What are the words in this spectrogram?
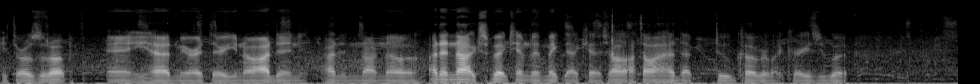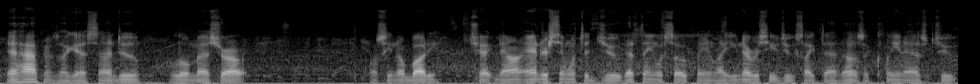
He throws it up and he had me right there. You know, I didn't, I did not know, I did not expect him to make that catch. I, I thought I had that dude covered like crazy, but it happens, I guess. And I do a little mesh route. Don't see nobody. Check down. Anderson with the juke. That thing was so clean. Like you never see jukes like that. That was a clean ass juke.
